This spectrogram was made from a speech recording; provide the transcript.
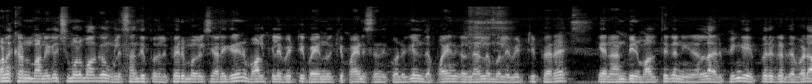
வணக்கம் அன்பா நிகழ்ச்சி மூலமாக உங்களை சந்திப்பதில் பெரும் மகிழ்ச்சி அடைகிறேன். வாழ்க்கையில் வெற்றி பயன் நோக்கி பயணம் செய்து கொண்டு இந்த பயன்கள் நல்ல முறையில் வெற்றி பெற என் அன்பின் வாழ்த்துக்கள். நீங்கள் நல்லா இருப்பீங்க. இப்போ இருக்கிறத விட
